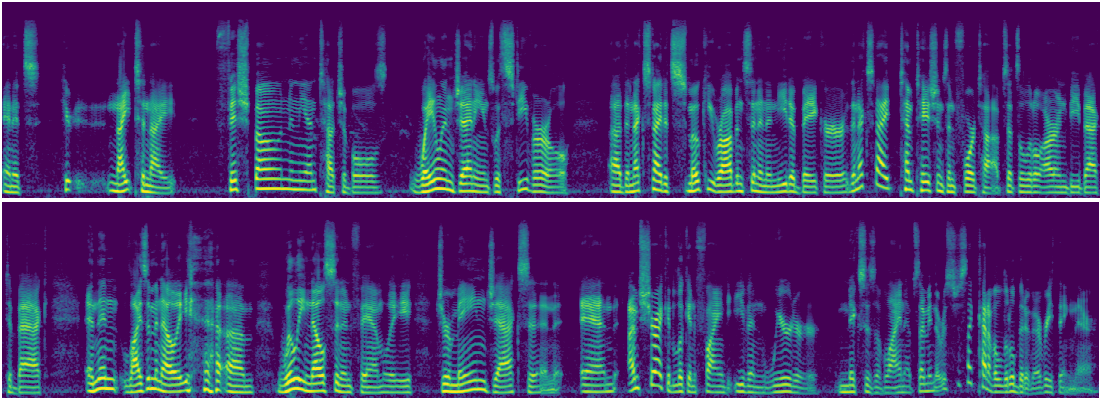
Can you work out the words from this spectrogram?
and it's here night to night. Fishbone and the Untouchables, Waylon Jennings with Steve Earle. Uh, the next night it's Smokey Robinson and Anita Baker. The next night Temptations and Four Tops. That's a little R and B back to back. And then Liza Minnelli, um, Willie Nelson and family, Jermaine Jackson, and I'm sure I could look and find even weirder mixes of lineups. I mean, there was just like kind of a little bit of everything there.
